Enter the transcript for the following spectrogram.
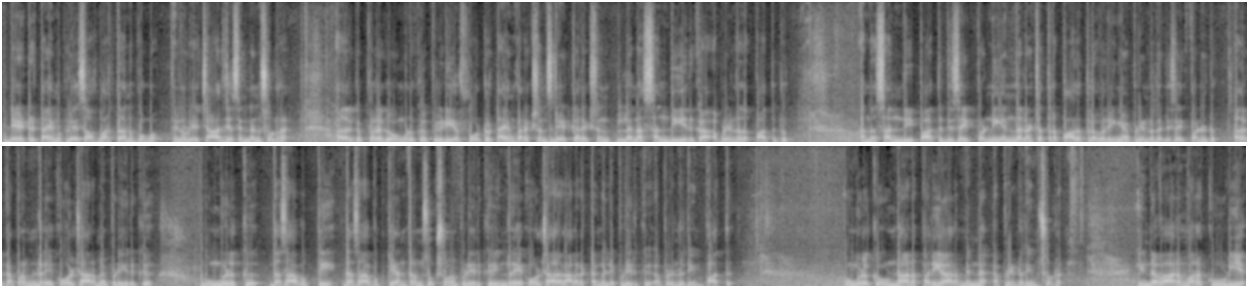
date time place of birth அனுப்புங்க. என்னுடைய சார்ஜஸ் என்னன்னு சொல்கிறேன் அதற்கு பிறகு உங்களுக்கு பிடிஎஃப் போட்டு டைம் கரெக்ஷன்ஸ் டேட் கரெக்ஷன் இல்லைன்னா சந்தி இருக்கா அப்படின்றத பார்த்துட்டு அந்த சந்தி பார்த்து டிசைட் பண்ணி எந்த நட்சத்திர பாதத்தில் வரீங்க அப்படின்றத டிசைட் பண்ணிவிட்டு அதற்கப்புறம் இன்றைய கோல்சாரம் எப்படி இருக்குது உங்களுக்கு தசாபுக்தி தசாபுக்தி அந்தரம் சூக்ஷ்மம் எப்படி இருக்குது இன்றைய கோல்சார காலகட்டங்கள் எப்படி இருக்குது அப்படின்றதையும் பார்த்து உங்களுக்கு உண்டான பரிகாரம் என்ன அப்படின்றதையும் சொல்கிறேன் இந்த வாரம் வரக்கூடிய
